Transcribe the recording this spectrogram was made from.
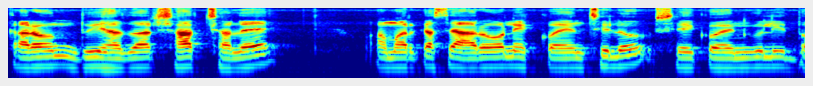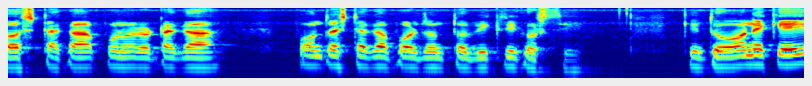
কারণ দুই হাজার সাত সালে আমার কাছে আরও অনেক কয়েন ছিল। সেই কয়েনগুলি দশ টাকা, পনেরো টাকা, পঞ্চাশ টাকা পর্যন্ত বিক্রি করছি। কিন্তু অনেকেই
